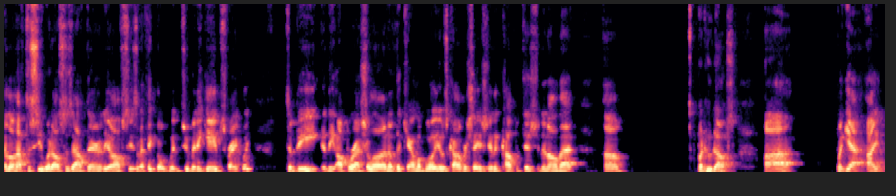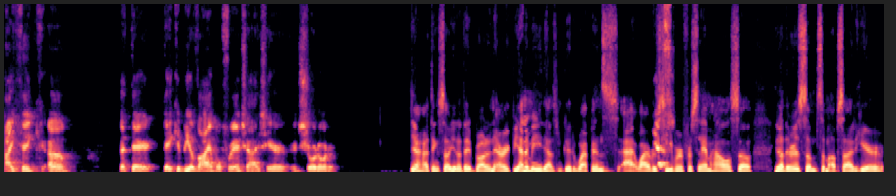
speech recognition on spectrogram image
And they'll have to see what else is out there in the offseason. I think they'll win too many games, frankly, to be in the upper echelon of the Caleb Williams conversation and competition and all that. Um, but who knows? Uh, but yeah, I I think um, that they they could be a viable franchise here in short order. Yeah, I think so. You know, they brought in Eric Bieniemy. They have some good weapons at wide receiver yes. for Sam Howell. So, you know, there is some some upside here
